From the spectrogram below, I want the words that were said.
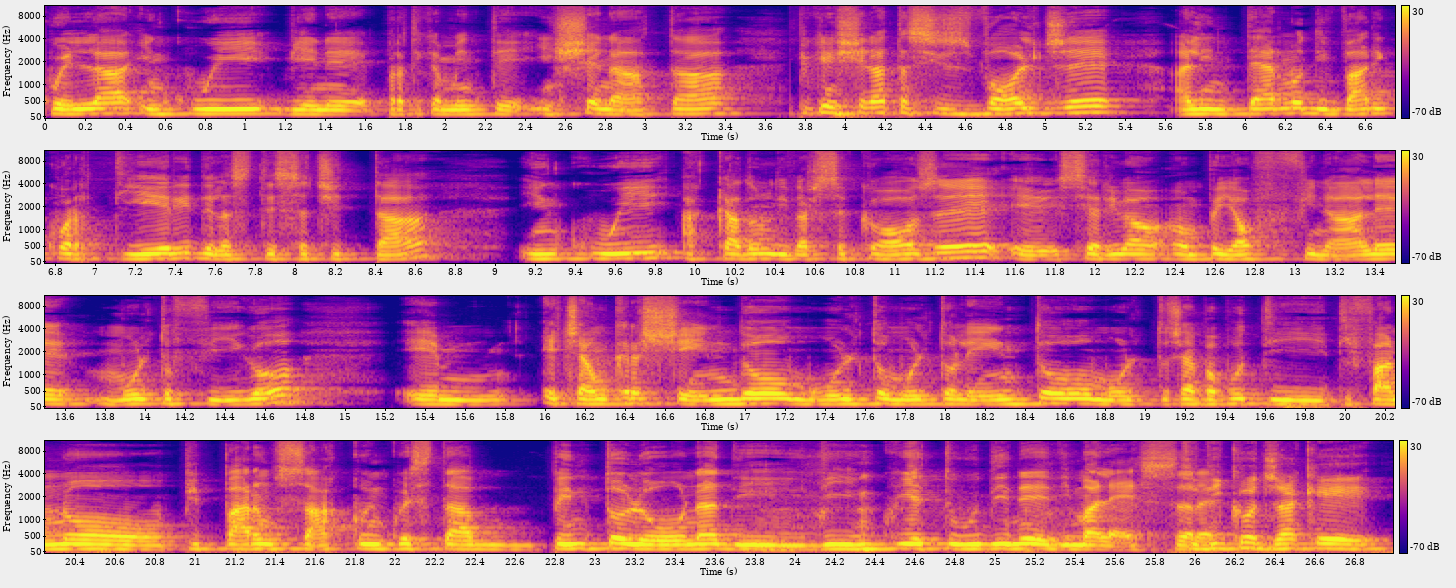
quella in cui viene praticamente inscenata, più che inscenata si svolge all'interno di vari quartieri della stessa città in cui accadono diverse cose e si arriva a un payoff finale molto figo e, e c'è un crescendo molto molto lento, molto, cioè proprio ti, ti fanno pippare un sacco in questa pentolona di, di inquietudine e di Ti malessere. dico già che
